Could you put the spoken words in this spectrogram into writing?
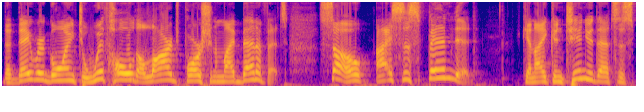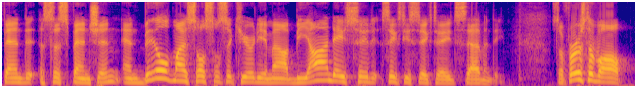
that they were going to withhold a large portion of my benefits. So I suspended. Can I continue that suspend, suspension and build my Social Security amount beyond age 66 to age 70? So, first of all,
